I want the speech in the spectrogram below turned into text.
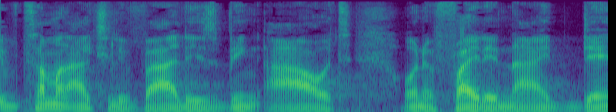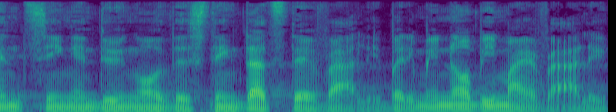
if someone actually values being out on a friday night dancing and doing all this thing that's their value but it may not be my value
